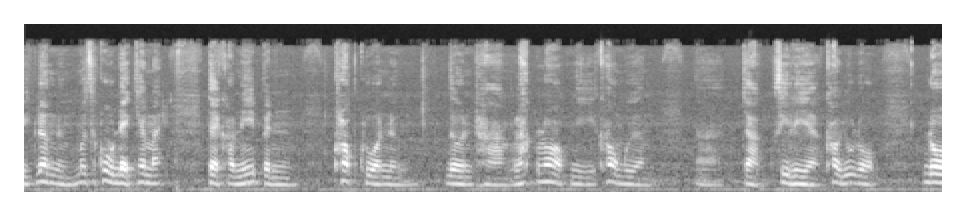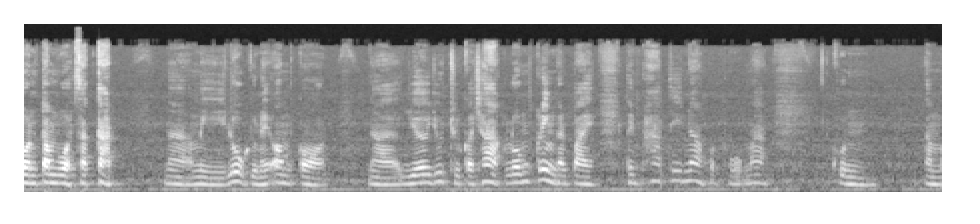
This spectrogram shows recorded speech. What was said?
อีกเรื่องหนึ่งเมื่อสักครู่เด็กใช่ไหมแต่คราวนี้เป็นครอบครัวหนึ่งเดินทางลักลอบหนีเข้าเมืองนะจากซีเรียเข้ายุโรปโดนตำรวจสกัดนะมีลูกอยู่ในอ้อมกอดนะ เยื้อยุดฉุดกระชากล้มกลิ้งกันไป เป็นภาพที่น่าหดหูมาก คุณอม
